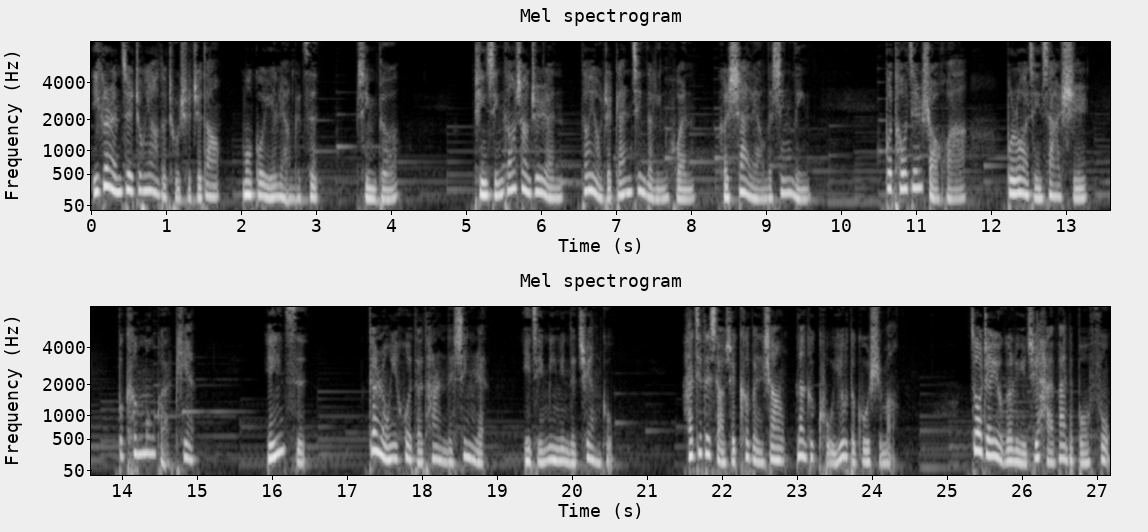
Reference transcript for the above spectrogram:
一个人最重要的处世之道，莫过于两个字：品德。品行高尚之人都有着干净的灵魂和善良的心灵，不偷奸耍滑，不落井下石，不坑蒙拐骗，也因此更容易获得他人的信任以及命运的眷顾。”还记得小学课本上那个苦柚的故事吗？作者有个旅居海外的伯父，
